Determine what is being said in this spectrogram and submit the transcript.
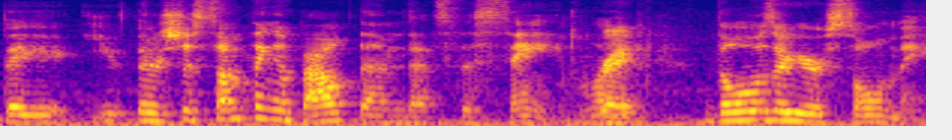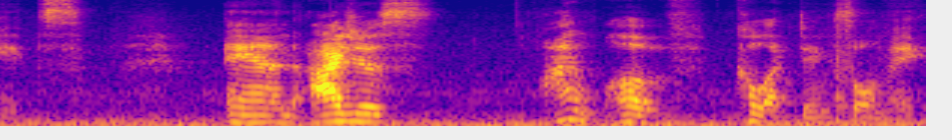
they you there's just something about them that's the same like Right. those are your soulmates and i just i love collecting soulmates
